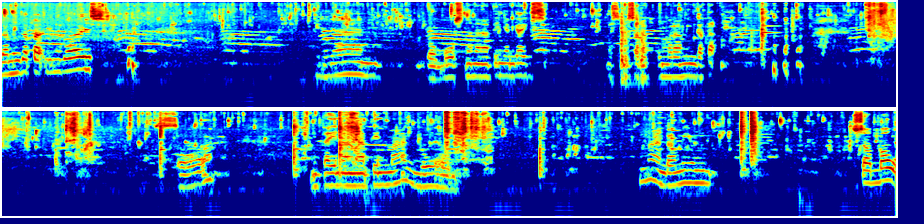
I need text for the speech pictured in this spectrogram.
Daming gata yun guys. Ayan. Robos na natin yan guys. Mas masarap kung maraming gata. so, hintayin lang natin mag-boil. Ah, ang dami yung sabaw.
